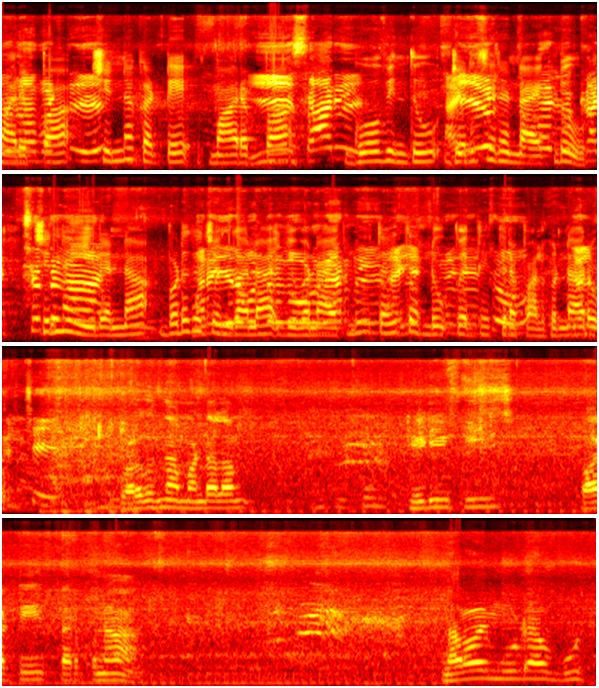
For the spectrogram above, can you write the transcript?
మారెప్ప కాబట్టి చిన్నకట్టె మారప్ప గోవిందు జనసేన నాయకుడు చిన్న ఈరన్న బుడగ జంగాల యువ నాయకులు తదితరులు పెద్ద ఎత్తున పాల్గొన్నారు. వడగుంద మండలం టీడీపీ పార్టీ తరఫున నలభై మూడవ బూత్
